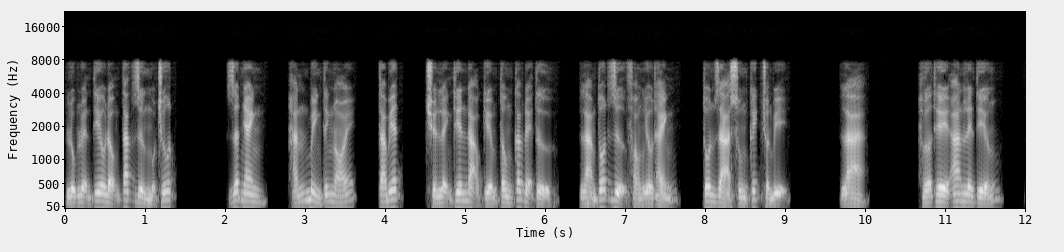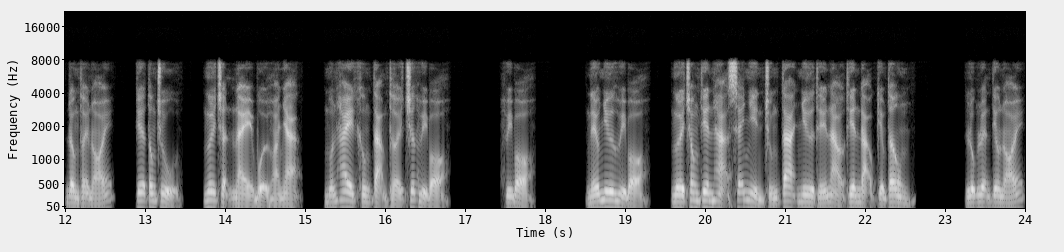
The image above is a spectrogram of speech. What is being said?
Lục luyện tiêu động tác dừng một chút. Rất nhanh, hắn bình tĩnh nói, ta biết, truyền lệnh thiên đạo kiếm tông các đệ tử, làm tốt dự phòng yêu thánh, tôn giả sung kích chuẩn bị. Là. Hứa Thề An lên tiếng, đồng thời nói, kia tông chủ, ngươi trận này buổi hòa nhạc, muốn hay không tạm thời trước hủy bỏ. Hủy bỏ. Nếu như hủy bỏ, người trong thiên hạ sẽ nhìn chúng ta như thế nào thiên đạo kiếm tông. Lục luyện tiêu nói,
